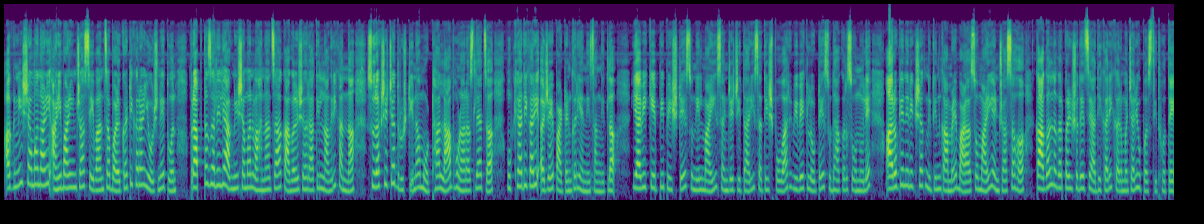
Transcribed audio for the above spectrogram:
अग्निशमन आणि आणीबाणींच्या सेवांचं बळकटीकरण योजनेतून प्राप्त झालेल्या अग्निशमन वाहनाचा कागल शहरातील नागरिकांना सुरक्षेच्या दृष्टीनं मोठा लाभ होणार असल्याचं मुख्याधिकारी अजय पाटणकर यांनी सांगितलं. यावेळी के पी पिष्टे सुनील माळी संजय चितारी सतीश पोवार विवेक लोटे सुधाकर सोनुले आरोग्य निरीक्षक नितीन कांबळे बाळासो माळी यांच्यासह कागल नगर परिषदेचे अधिकारी कर्मचारी उपस्थित होते.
